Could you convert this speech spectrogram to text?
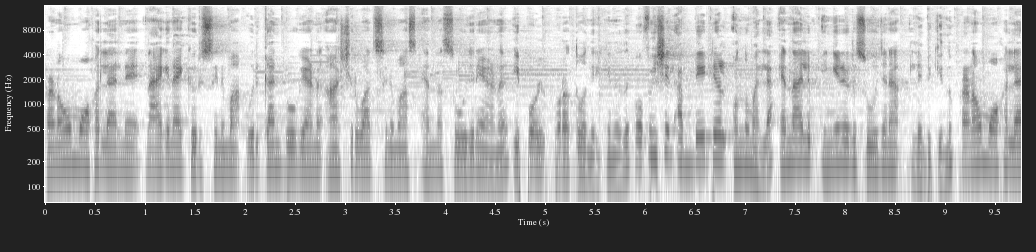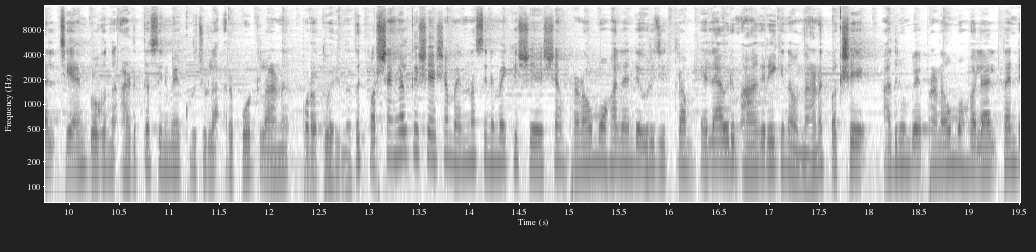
പ്രണവ് മോഹൻലാലിനെ നായകനാക്കി ഒരു സിനിമ ഒരുക്കാൻ പോവുകയാണ് ആശീർവാദ് സിനിമാസ് എന്ന സൂചനയാണ് ഇപ്പോൾ പുറത്തു വന്നിരിക്കുന്നത്. ഒഫീഷ്യൽ അപ്ഡേറ്റുകൾ ഒന്നുമല്ല. എന്നാലും ഇങ്ങനെയൊരു സൂചന ലഭിക്കുന്നു. പ്രണവ് മോഹൻലാൽ ചെയ്യാൻ പോകുന്ന അടുത്ത സിനിമയെക്കുറിച്ചുള്ള റിപ്പോർട്ടുകളാണ് പുറത്തു വരുന്നത്. വർഷങ്ങൾക്ക് ശേഷം എന്ന സിനിമയ്ക്ക് ശേഷം പ്രണവ് മോഹൻലാലിന്റെ ഒരു ചിത്രം എല്ലാവരും ആഗ്രഹിക്കുന്ന ഒന്നാണ്. പക്ഷേ അതിനുമുമ്പേ പ്രണവ് മോഹൻലാൽ തന്റെ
